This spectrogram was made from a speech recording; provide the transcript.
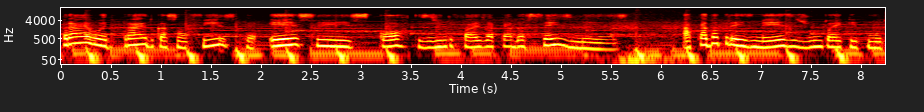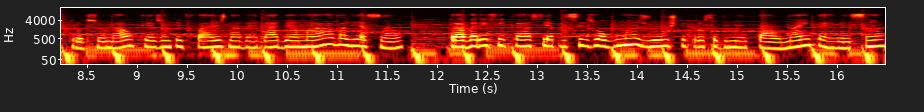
Para a educação física, esses cortes a gente faz a cada seis meses. A cada três meses, junto à equipe multiprofissional, o que a gente faz, na verdade, é uma avaliação para verificar se é preciso algum ajuste procedimental na intervenção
